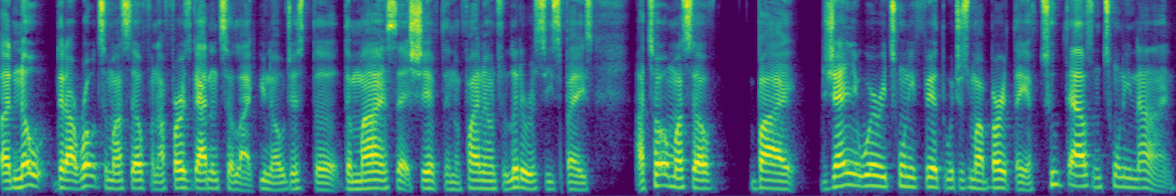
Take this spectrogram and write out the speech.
a note that I wrote to myself when I first got into like, you know, just the the mindset shift in the financial literacy space. I told myself by January 25th, which is my birthday of 2029,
